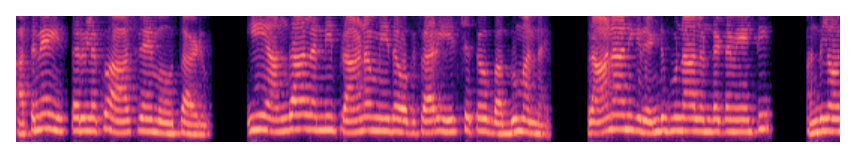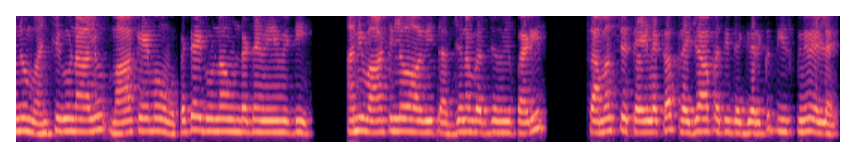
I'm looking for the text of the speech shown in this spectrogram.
అతనే ఇతరులకు ఆశ్రయం అవుతాడు. ఈ అంగాలన్నీ ప్రాణం మీద ఒకసారి ఈర్ష్యతో బగ్గుమన్నాయి ప్రాణానికి రెండు గుణాలు ఉండటం ఏంటి? అందులోనూ మంచి గుణాలు మాకేమో ఒకటే గుణం ఉండటం ఏమిటి? అని వాటిలో అవి తర్జన భర్జనలు పడి సమస్య తేలక ప్రజాపతి దగ్గరకు తీసుకుని వెళ్ళాయి.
